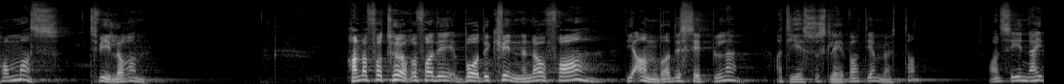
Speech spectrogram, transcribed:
Thomas, tvileren, han har fått høre fra de, både kvinnene og fra de andre disiplene at Jesus lever, at de har møtt ham. Og Han sier, 'Nei,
